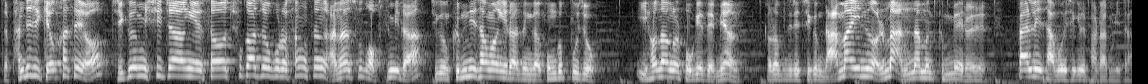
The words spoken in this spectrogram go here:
자, 반드시 기억하세요. 지금 시장에서 추가적으로 상승 안 할 수가 없습니다. 지금 금리 상황이라든가 공급 부족 이 현황을 보게 되면 여러분들이 지금 남아있는 얼마 안 남은 금매를 빨리 잡으시길 바랍니다.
